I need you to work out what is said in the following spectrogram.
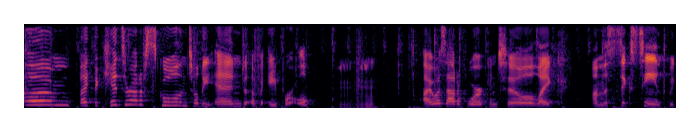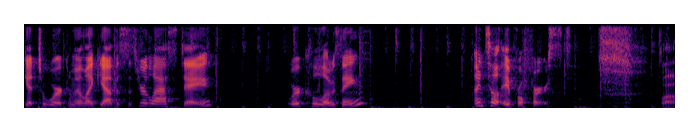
Um, like the kids are out of school until the end of April. Mm-hmm. I was out of work until like on the 16th. We get to work and they're like, "Yeah, this is your last day. We're closing until April 1st." Wow.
